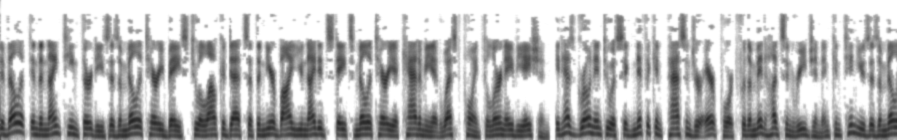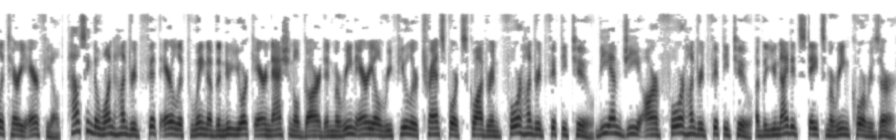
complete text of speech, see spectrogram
Developed in the 1930s as a military base to allow cadets at the nearby United States Military Academy at West Point to learn aviation, it has grown into a significant passenger airport for the Mid-Hudson region and continues as a military airfield, housing the 105th Airlift Wing of the New York Air National Guard and Marine Aerial Refueler Transport Squadron 452 VMGR 452 of the United States Marine Corps Reserve.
